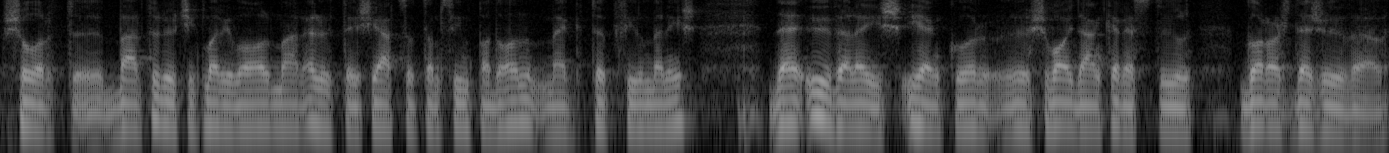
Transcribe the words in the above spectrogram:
sort, bár Törőcsik Marival már előtte is játszottam színpadon, meg több filmben is, de ővele is ilyenkor Svajdán keresztül, Garas Dezsővel,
